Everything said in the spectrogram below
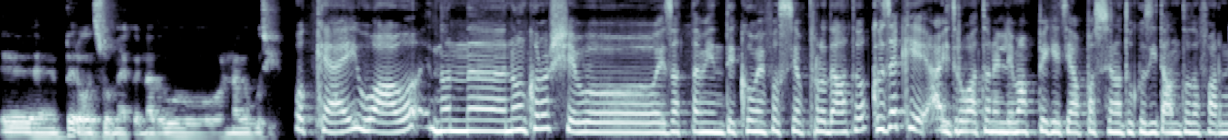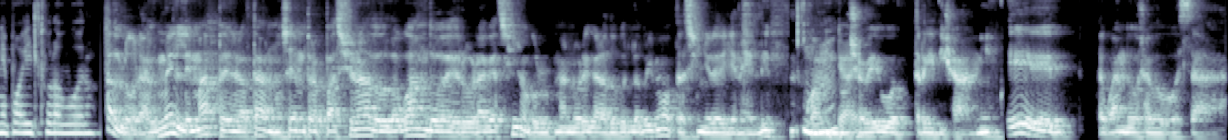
eh, però insomma ecco, è nato, è nato, così. Ok, wow, non, non, conoscevo esattamente come fossi approdato. Cos'è che hai trovato nelle mappe che ti ha appassionato così tanto da farne poi il tuo lavoro? Allora, a me le mappe in realtà hanno sempre appassionato da quando ero ragazzino, mi hanno regalato per la prima volta il Signore degli Anelli, quando mm-hmm. avevo 13 anni e da quando avevo questa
